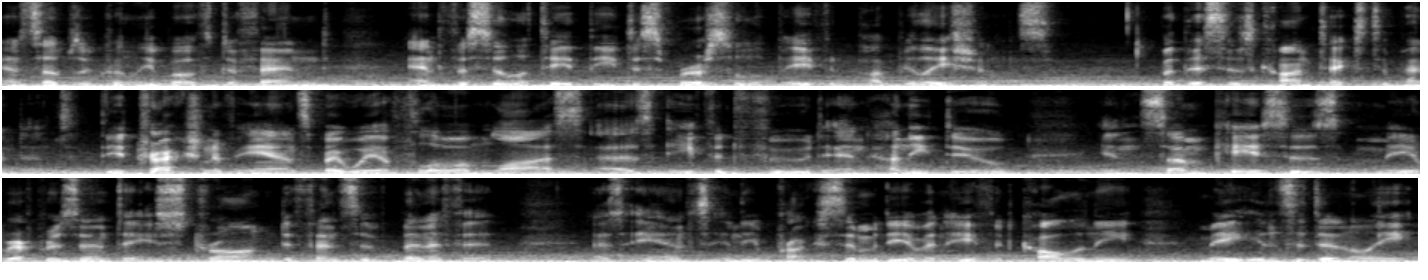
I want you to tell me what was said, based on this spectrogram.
and subsequently both defend and facilitate the dispersal of aphid populations but this is context dependent. The attraction of ants by way of phloem loss as aphid food and honeydew in some cases may represent a strong defensive benefit, as ants in the proximity of an aphid colony may incidentally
